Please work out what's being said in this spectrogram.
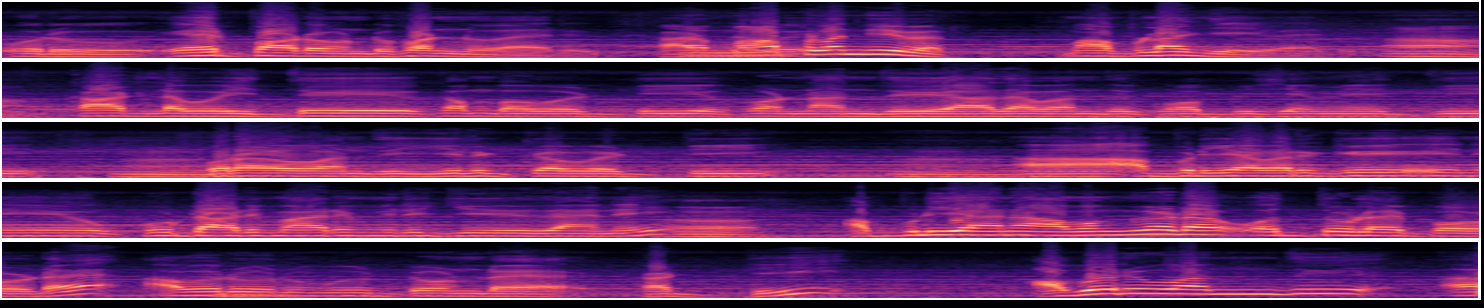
ஒரு ஏற்பாடு ஒன்று பண்ணுவார். மாப்பிளம் மாப்பிள்ளாம் செய்வார்? ஆ. காட்டில் வைத்து கம்பை வெட்டி கொண்டாந்து அதை வந்து கோப்பி சமேத்தி. புறவை வந்து இழுக்க வெட்டி அப்படி அவருக்கு நீ கூட்டாளி மாதிரி இருக்குது தானே. அப்படியான அவங்களோட ஒத்துழைப்போட அவர் ஒரு வீட்டோண்ட கட்டி அவர் வந்து ஆ,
